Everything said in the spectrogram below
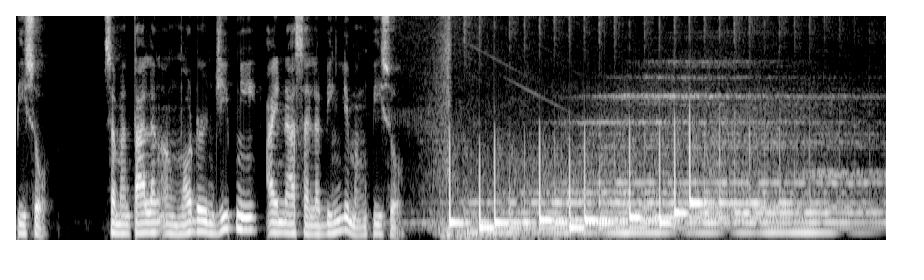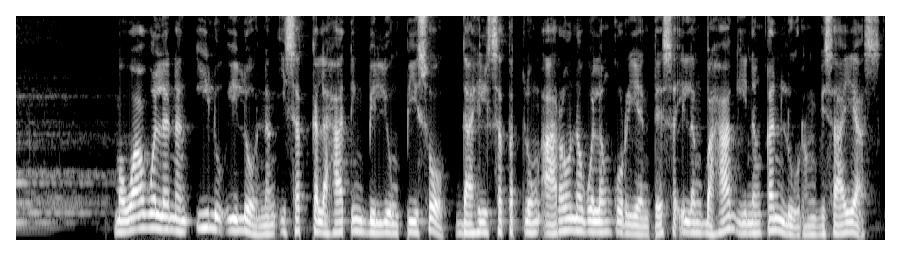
piso. Samantalang ang modern jeepney ay nasa 15 piso. mawawala ng ilo-ilo ng isa't kalahating bilyong piso dahil sa tatlong araw na walang kuryente sa ilang bahagi ng kanlurang Visayas.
